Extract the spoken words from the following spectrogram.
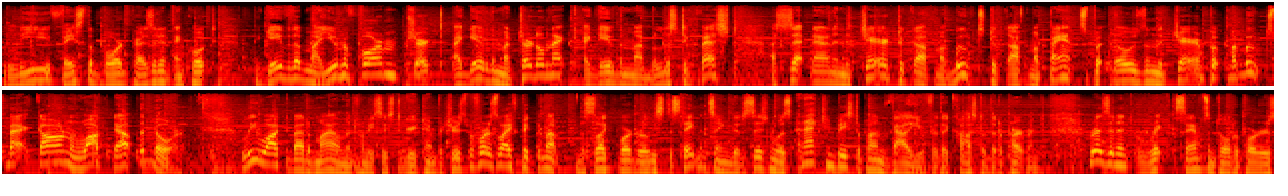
Lee faced the board president and, quote, I gave them my uniform shirt, I gave them my turtleneck, I gave them my ballistic vest. I sat down in the chair, took off my boots, took off my pants, put those in the chair, and put my boots back on, and walked out the door. Lee walked about a mile in the 26 degree temperatures before his wife picked him up. The select board released a statement saying the decision was an action based upon value for the cost of the department. Resident Rick Sampson told reporters,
